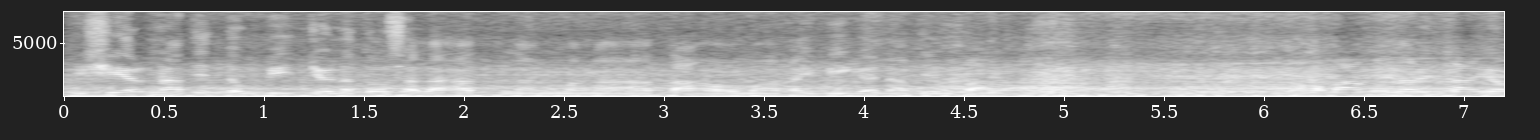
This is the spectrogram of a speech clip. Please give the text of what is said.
I-share natin tong video na to sa lahat ng mga tao, mga kaibigan natin para makabangon na rin tayo.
